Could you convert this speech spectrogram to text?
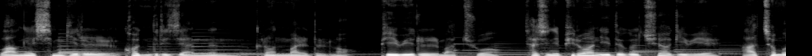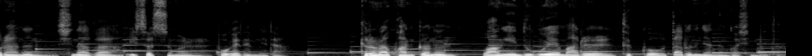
왕의 심기를 건드리지 않는 그런 말들로 비위를 맞추어 자신이 필요한 이득을 취하기 위해 아첨을 하는 신하가 있었음을 보게 됩니다. 그러나 관건은 왕이 누구의 말을 듣고 따르느냐는 것입니다.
